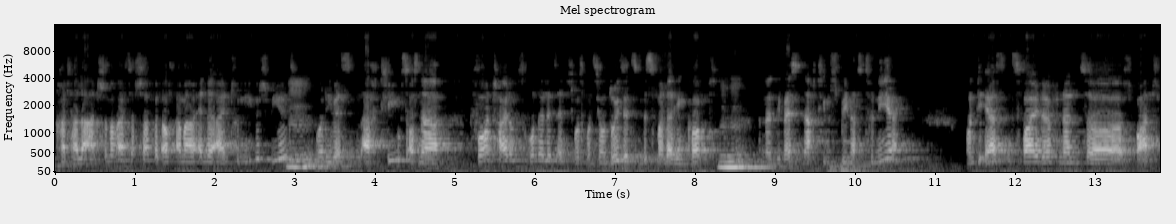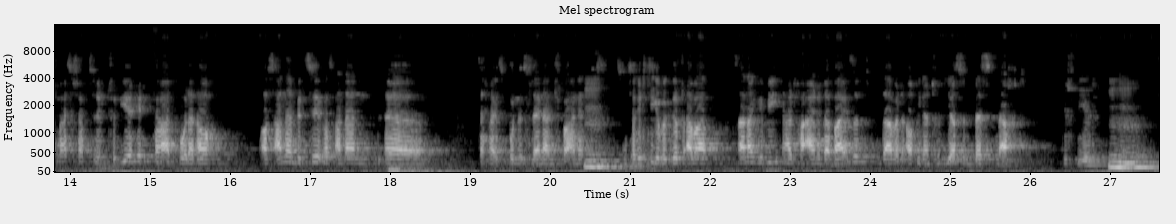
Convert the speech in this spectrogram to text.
katalanische Meisterschaft wird auch einmal am Ende ein Turnier gespielt, mhm. wo die besten acht Teams aus einer Vorentscheidungsrunde letztendlich muss man sich auch durchsetzen, bis man dahin kommt. Mhm. Und dann die besten acht Teams spielen das Turnier. Und die ersten zwei dürfen dann zur spanischen Meisterschaft, zu dem Turnier hinfahren, wo dann auch aus anderen Bezirken, aus anderen, äh, sag mal jetzt Bundesländern in Spanien, mhm. das ist nicht der richtige Begriff, aber aus anderen Gebieten halt Vereine dabei sind. Und da wird auch wieder ein Turnier aus den besten acht gespielt. Mhm.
